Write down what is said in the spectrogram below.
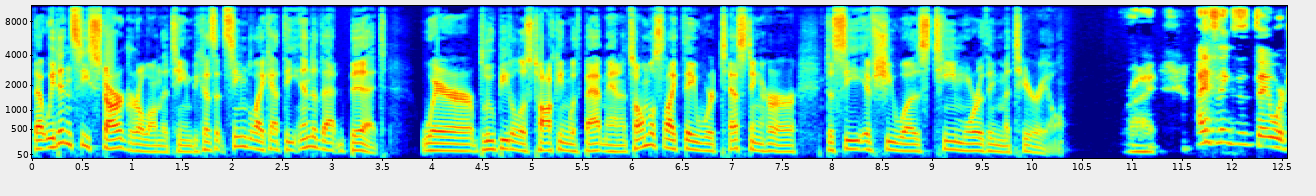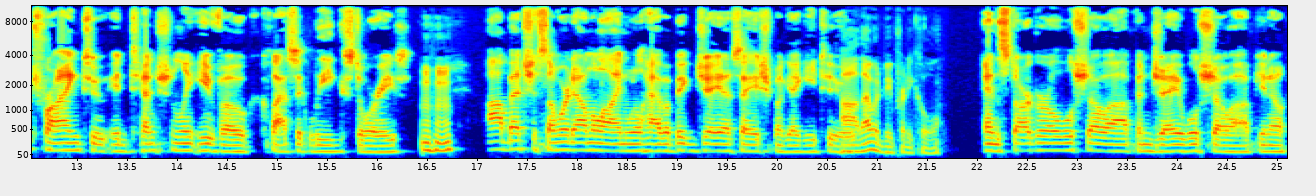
that we didn't see Stargirl on the team because it seemed like at the end of that bit where Blue Beetle is talking with Batman, it's almost like they were testing her to see if she was team worthy material. Right. I think that they were trying to intentionally evoke classic League stories. Mm-hmm. I'll bet you somewhere down the line we'll have a big JSA Schmagegi too. Ah, uh, that would be pretty cool and Stargirl will show up and Jay will show up, you know,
